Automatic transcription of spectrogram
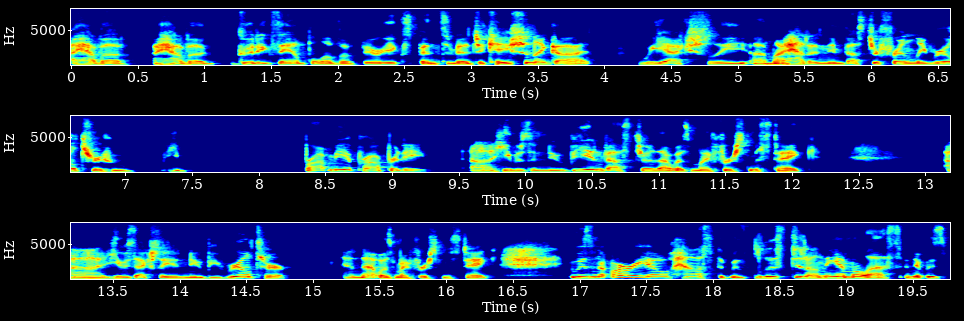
I have a I have a good example of a very expensive education I got. We actually um, I had an investor friendly realtor who he brought me a property. Uh, he was a newbie investor. That was my first mistake. Uh, he was actually a newbie realtor, and that was my first mistake. It was an REO house that was listed on the MLS, and it was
